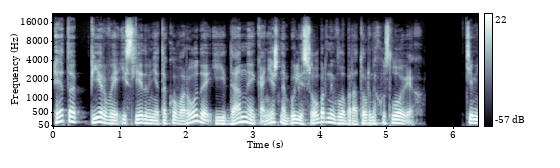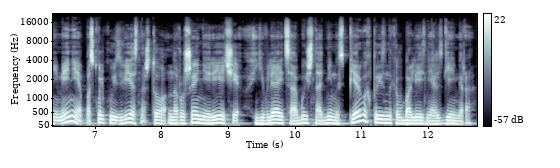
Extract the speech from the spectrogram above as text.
Это первое исследование такого рода, и данные, конечно, были собраны в лабораторных условиях. Тем не менее, поскольку известно, что нарушение речи является обычно одним из первых признаков болезни Альцгеймера,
